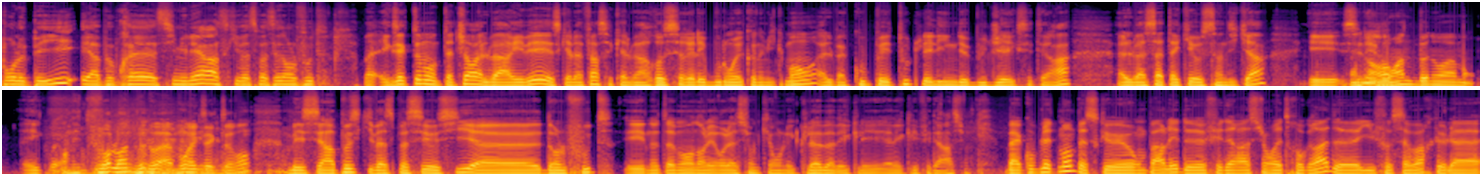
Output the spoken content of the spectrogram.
pour le pays est à peu près similaire à ce qui va se passer dans le foot. Bah, exactement, Thatcher elle va arriver et ce qu'elle va faire c'est qu'elle va resserrer les boulons économiquement, elle va couper toutes les lignes de budget etc. Elle va s'attaquer aux syndicats et c'est On est marrant- loin de Benoît Hamon. Et- ouais, on est toujours loin de Benoît Hamon exactement, mais c'est un peu ce qui va se passer aussi euh, dans le foot et notamment dans les relations qu'ont les clubs avec les, avec les fédérations. Bah complètement parce que on parlait de fédération rétrograde. euh, il faut savoir que la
